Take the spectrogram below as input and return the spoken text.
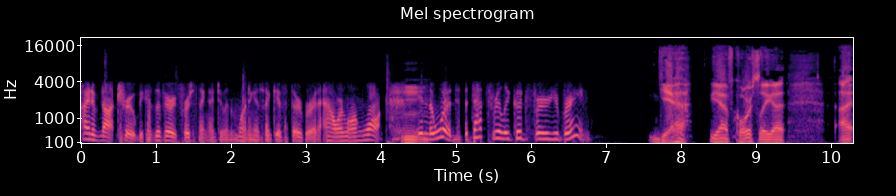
kind of not true because the very first thing I do in the morning is I give Thurber an hour long walk mm. in the woods, but that's really good for your brain. Yeah, yeah, of course. Like, uh, I,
